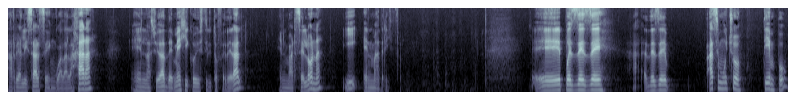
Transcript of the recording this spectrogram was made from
a realizarse en Guadalajara, en la Ciudad de México, Distrito Federal, en Barcelona y en Madrid. Eh, pues desde, desde hace mucho tiempo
